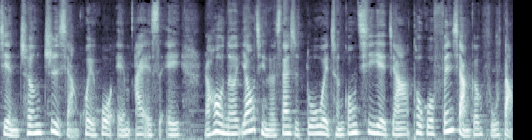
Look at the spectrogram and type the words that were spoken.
简称智享会或 MISA，然后呢，邀请了三十多位成功企业家，透过分享跟辅导，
